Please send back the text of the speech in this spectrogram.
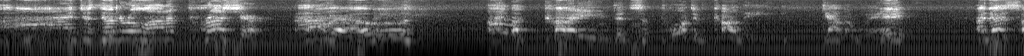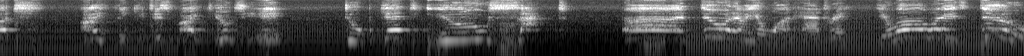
I'm just under a lot of pressure. well, I'm a kind and supportive colleague, Galloway. And as such, I think it is my duty to get you sacked. Uh, do whatever you want, Hattrick. You always do.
